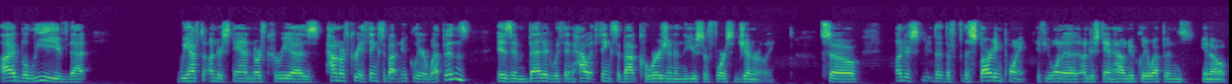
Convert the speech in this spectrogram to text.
I believe that we have to understand North Korea's how North Korea thinks about nuclear weapons is embedded within how it thinks about coercion and the use of force generally. So, under the, the the starting point, if you want to understand how nuclear weapons, you know,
